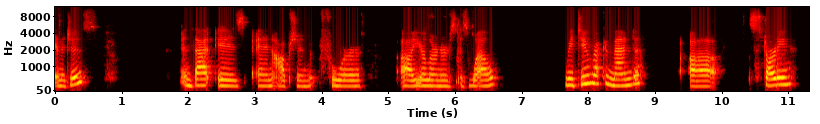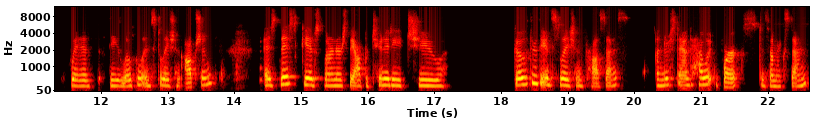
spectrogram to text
images. And that is an option for uh, your learners as well. We do recommend uh, starting with the local installation option, as this gives learners the opportunity to go through the installation process, understand how it works to some extent,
